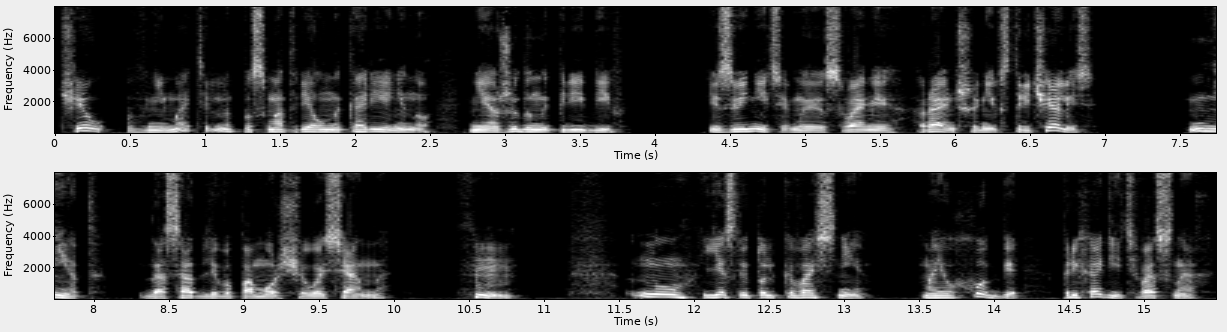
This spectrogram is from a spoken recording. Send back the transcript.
Чел внимательно посмотрел на Каренину, неожиданно перебив. «Извините, мы с вами раньше не встречались?» «Нет», — досадливо поморщилась Анна. Хм. Ну, если только во сне. Мое хобби — приходить во снах.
